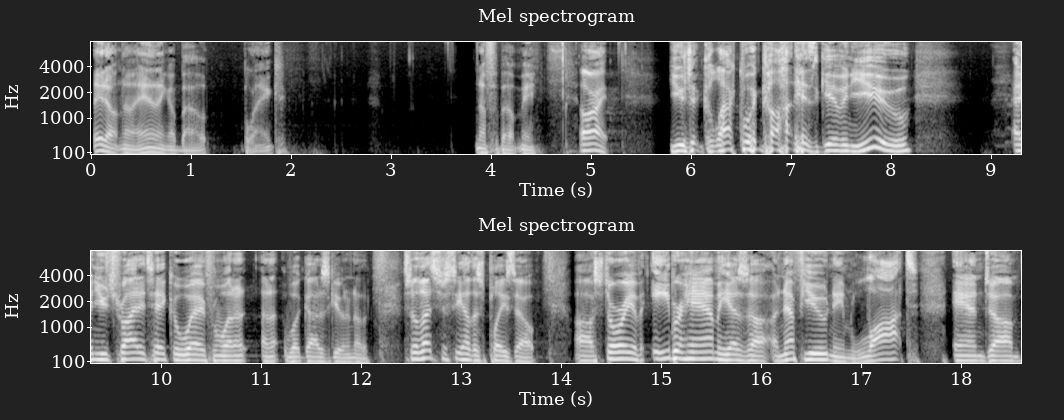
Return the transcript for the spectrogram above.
They don't know anything about blank. Enough about me. All right. You neglect what God has given you and you try to take away from what, what God has given another. So let's just see how this plays out. Uh, story of Abraham. He has a, a nephew named Lot, and um,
